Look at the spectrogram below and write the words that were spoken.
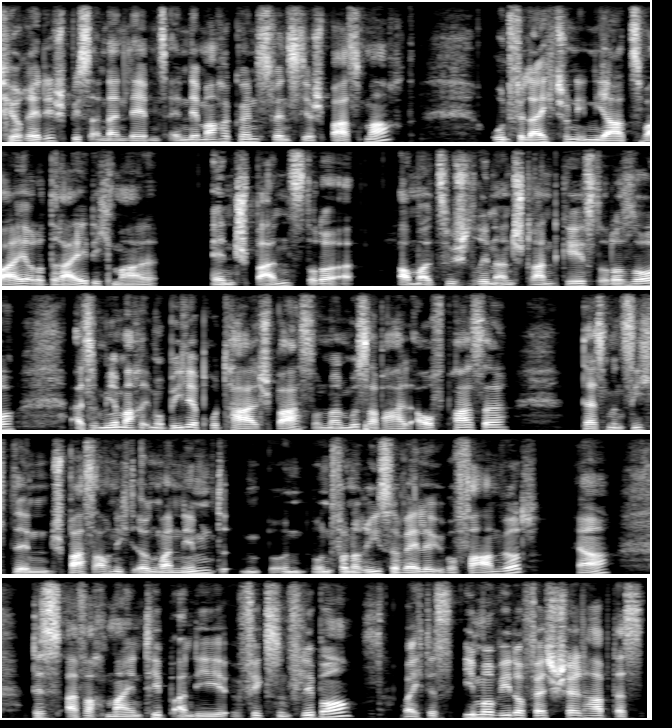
theoretisch bis an dein Lebensende machen könntest, wenn es dir Spaß macht und vielleicht schon in Jahr zwei oder drei dich mal entspannst oder auch mal zwischendrin an den Strand gehst oder so. Also mir macht Immobilie brutal Spaß und man muss aber halt aufpassen, dass man sich den Spaß auch nicht irgendwann nimmt und, und von einer riesen Welle überfahren wird. Ja, das ist einfach mein Tipp an die fixen Flipper, weil ich das immer wieder festgestellt habe, dass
